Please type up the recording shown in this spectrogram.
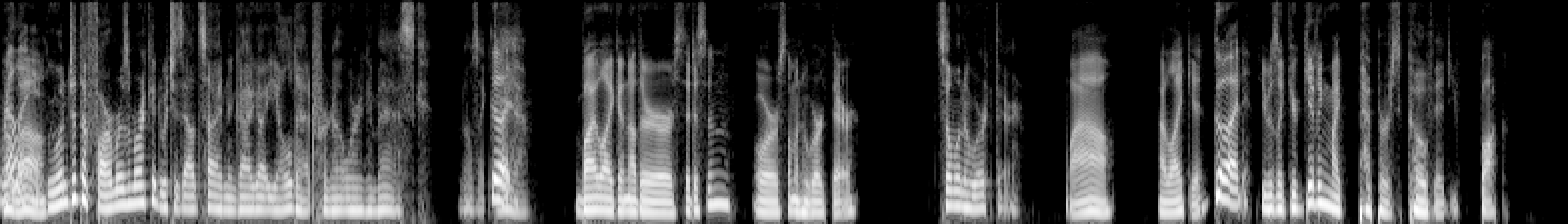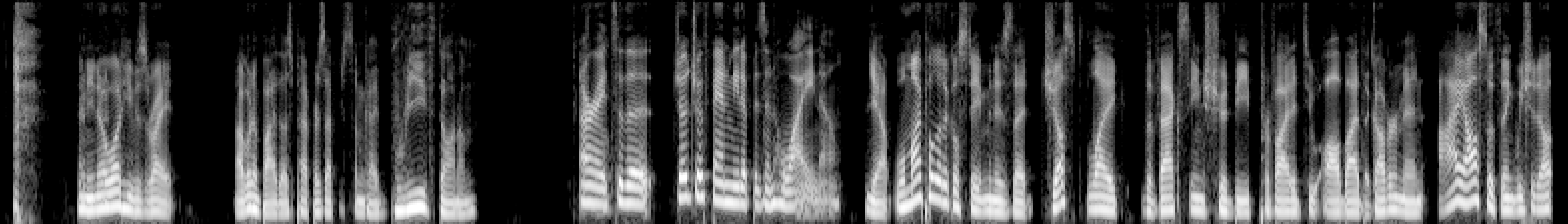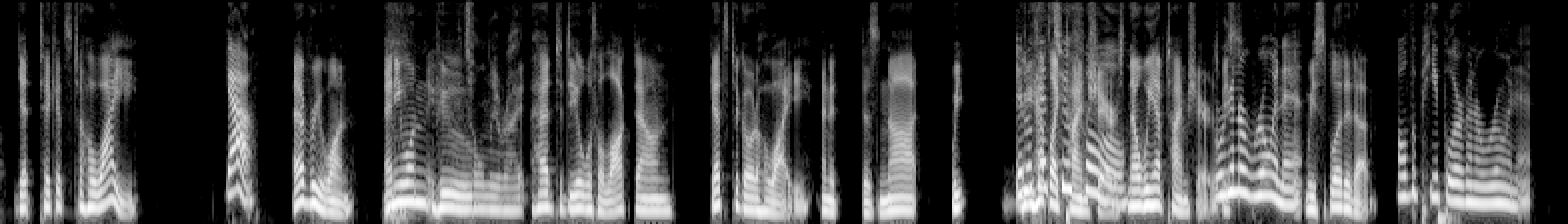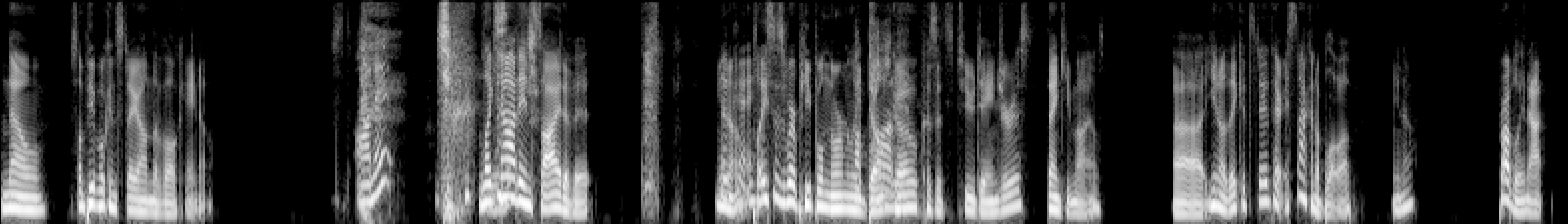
Oh, Really? wow. We went to the farmers market, which is outside, and a guy got yelled at for not wearing a mask. And I was like, Good. Damn. By like another citizen or someone who worked there. Someone who worked there. Wow. I like it. Good. He was like, You're giving my peppers COVID, you fuck. and you know what? He was right. I wouldn't buy those peppers after some guy breathed on them. All right. So the JoJo fan meetup is in Hawaii now. Yeah. Well, my political statement is that just like the vaccine should be provided to all by the government, I also think we should uh, get tickets to Hawaii. Yeah. Everyone, anyone It's who only right. had to deal with a lockdown gets to go to Hawaii, and it does not. We It'll we have get like too timeshares. full. No, we have timeshares. We're we, gonna ruin it. we split it up. All the people are gonna ruin it. No, some people can stay on the volcano, Just on it. like not inside of it. You know, Okay. places where people normally don't Upon go it. because it's too dangerous. Thank you, Miles. Uh, you know, they could stay there. It's not going to blow up. You know, probably not.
